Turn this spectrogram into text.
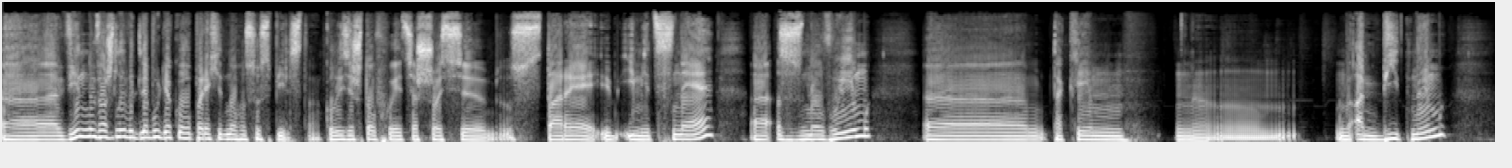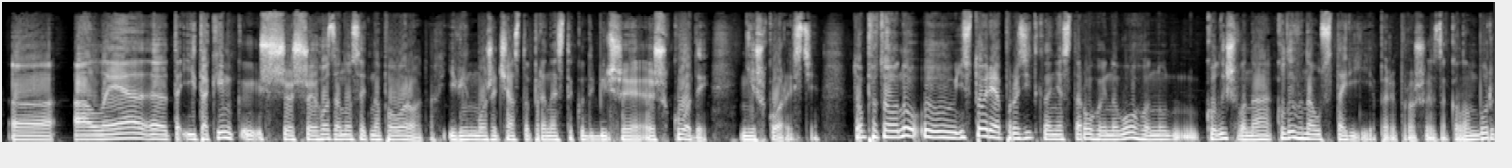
е, він важливий для будь-якого перехідного суспільства, коли зіштовхується щось е, старе і міцне е, з новим таким амбітним. Але е, і таким, що що його заносить на поворотах, і він може часто принести куди більше шкоди, ніж користі. Тобто, ну е, історія про зіткнення старого і нового, ну коли ж вона, коли вона устаріє, перепрошую за каламбур,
